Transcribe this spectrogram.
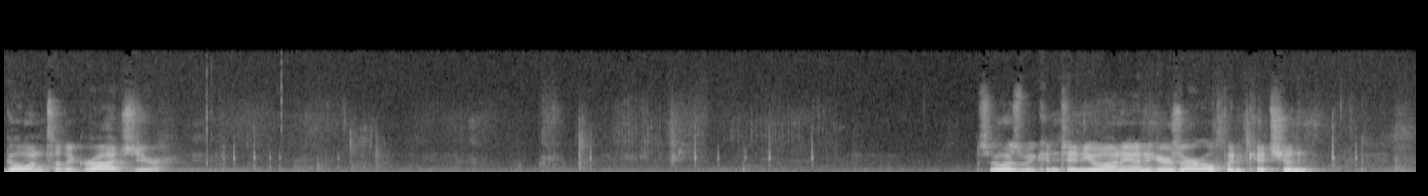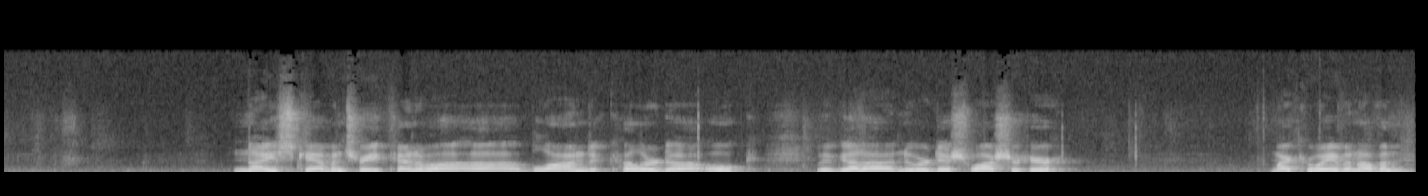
going to the garage there. So as we continue on in, here's our open kitchen. Nice cabinetry, kind of a, a blonde colored uh, oak. We've got a newer dishwasher here. Microwave and oven.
